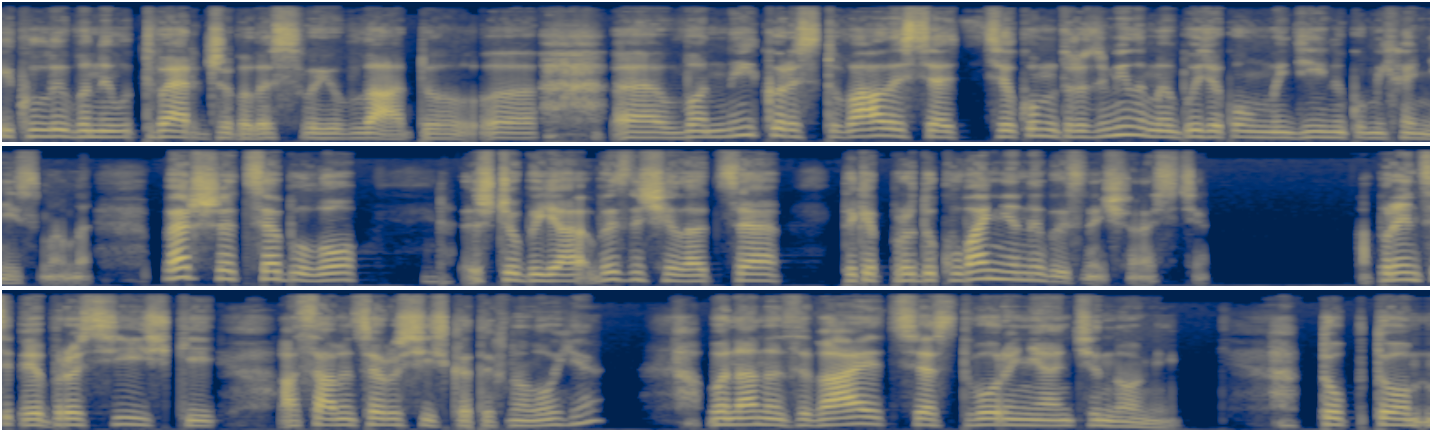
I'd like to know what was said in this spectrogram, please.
і коли вони утверджували свою владу, е, вони користувалися цілком зрозумілими будь-якому медійнику механізмами. Перше, це було, щоб я визначила, це таке продукування невизначеності. В принципі, в російській, а саме це російська технологія, вона називається створення антиномій тобто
